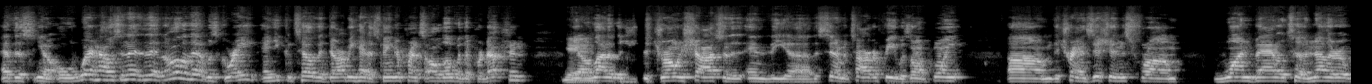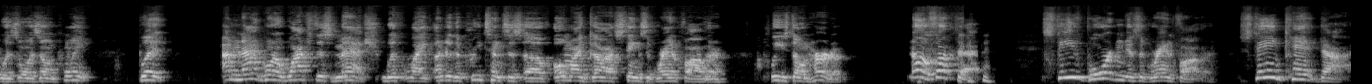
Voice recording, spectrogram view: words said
at this, you know, old warehouse, and, that, and all of that was great. And you can tell that Darby had his fingerprints all over the production. Yeah. You know, a lot of the, the drone shots and the and the uh, the cinematography was on point. Um, the transitions from one battle to another was on point. But I'm not going to watch this match with like under the pretenses of, oh my God, Sting's a grandfather. Please don't hurt him. No, fuck that. Steve Borden is a grandfather. Sting can't die.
